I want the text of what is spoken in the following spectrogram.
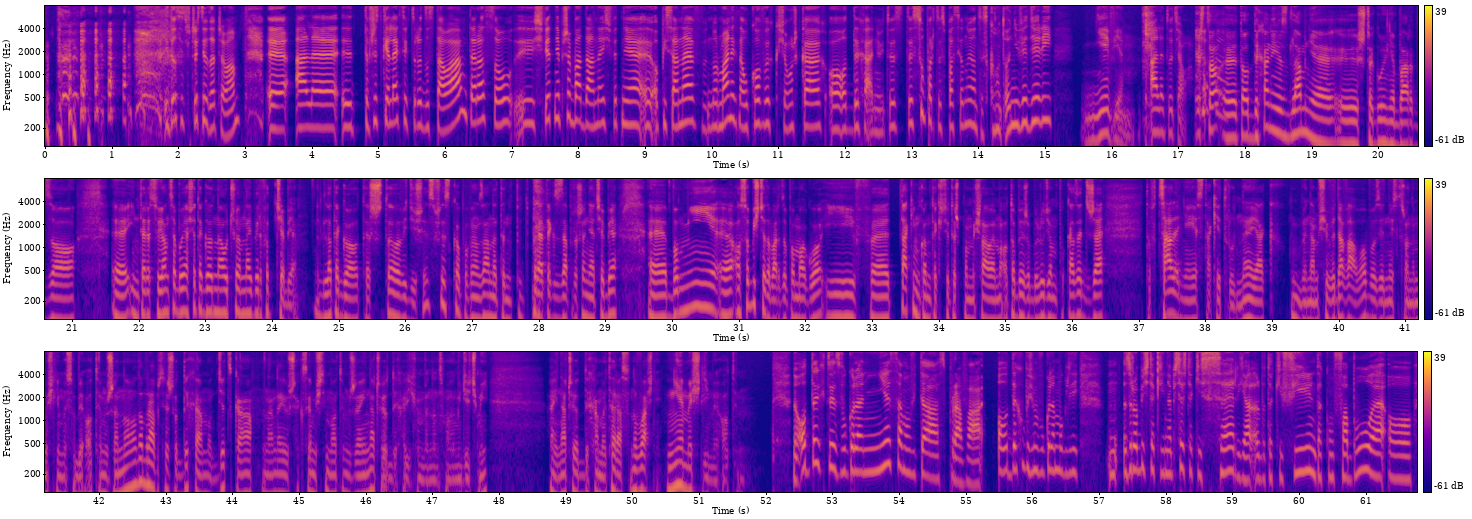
I dosyć wcześnie zaczęłam. E, Ale y, te wszystkie lekcje, które dostałam, teraz są y, świetnie przebadane i świetnie y, opisane w normalnych naukowych książkach o oddychaniu. I to jest, to jest super, to jest pasjonujące. Skąd oni wiedzieli? Nie wiem, ale to działa. Wiesz co, y, to oddychanie jest dla mnie y, szczególnie bardzo y, interesujące, bo ja się tego nauczyłem najpierw od ciebie. Dlatego też to widzisz, jest wszystko powiązane, ten pretekst zaproszenia ciebie, bo mi osobiście to bardzo pomogło i w takim kontekście też pomyślałem o tobie, żeby ludziom pokazać, że to wcale nie jest takie trudne, jak by nam się wydawało, bo z jednej strony myślimy sobie o tym, że no dobra, przecież oddycham od dziecka, no ale już jak sobie myślimy o tym, że inaczej oddychaliśmy będąc małymi dziećmi, a inaczej oddychamy teraz. No właśnie, nie myślimy o tym. No oddech to jest w ogóle niesamowita sprawa. O oddechu byśmy w ogóle mogli mm, zrobić taki, napisać taki serial albo taki film, taką fabułę o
